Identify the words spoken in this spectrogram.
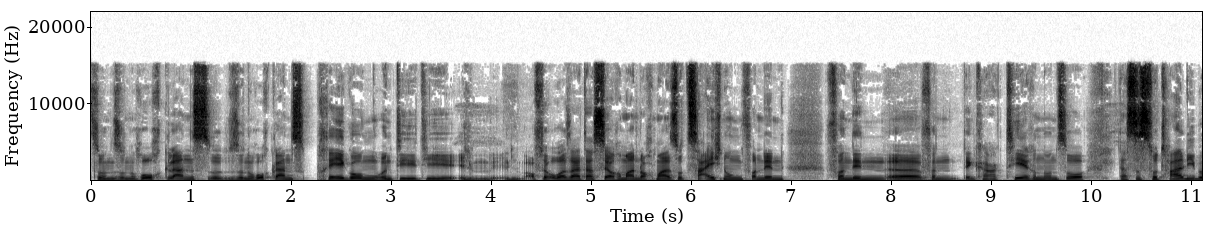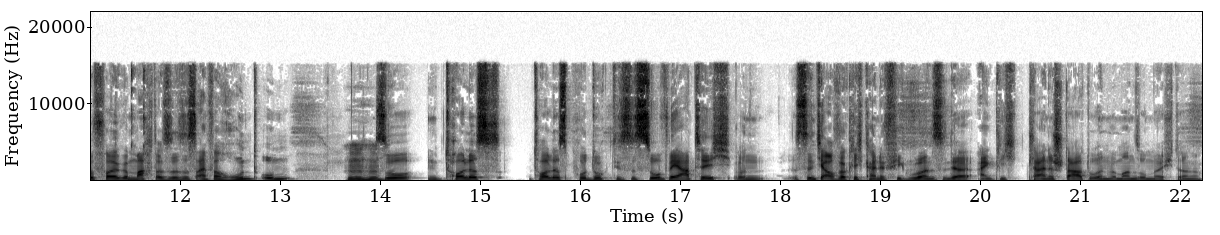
so, so einen Hochglanz, so, so eine Hochglanzprägung und die die auf der Oberseite hast du ja auch immer noch mal so Zeichnungen von den von den äh, von den Charakteren und so. Das ist total liebevoll gemacht. Also es ist einfach rundum mhm. so ein tolles tolles Produkt. Es ist so wertig und es sind ja auch wirklich keine Figuren, es sind ja eigentlich kleine Statuen, wenn man so möchte. Ne?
